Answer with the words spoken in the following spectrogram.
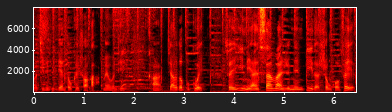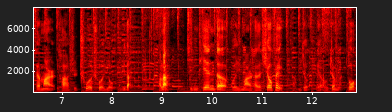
的纪念品店都可以刷卡，没有问题，啊，价格都不贵，所以一年三万人民币的生活费在马耳他是绰绰有余的。好了，今天的关于马耳他的消费，咱们就聊这么多。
